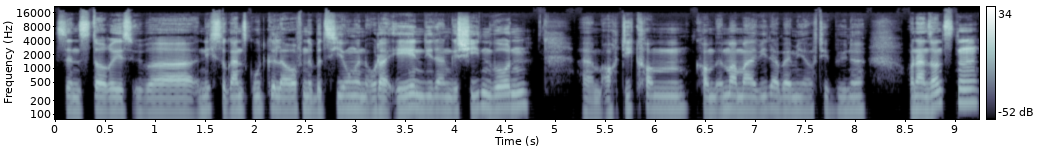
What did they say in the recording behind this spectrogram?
sind Stories über nicht so ganz gut gelaufene Beziehungen oder Ehen, die dann geschieden wurden. Ähm, auch die kommen, kommen immer mal wieder bei mir auf die Bühne. Und ansonsten,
